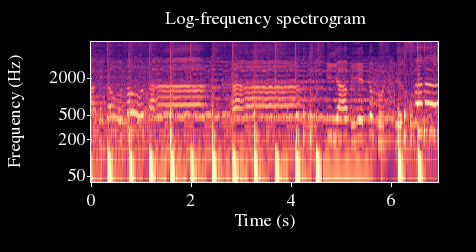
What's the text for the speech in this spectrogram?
ากให้เขาโซซาอย่าเบียดกับคนอื่นซะเลย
